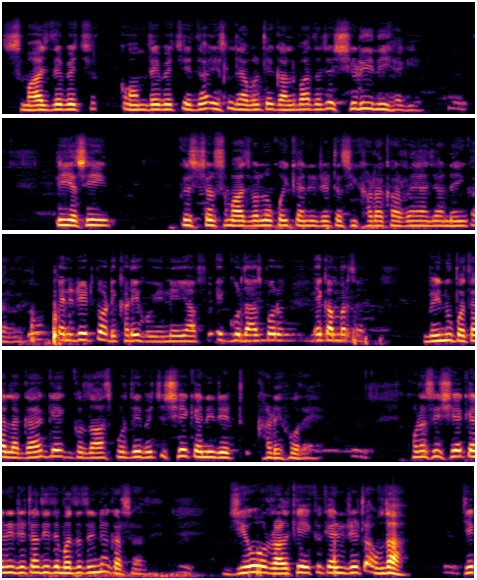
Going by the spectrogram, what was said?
ਸਮਾਜ ਦੇ ਵਿੱਚ ਕੌਮ ਦੇ ਵਿੱਚ ਇਦਾਂ ਇਸ ਲੈਵਲ ਤੇ ਗੱਲਬਾਤ ਅਜੇ ਛਿੜੀ ਨਹੀਂ ਹੈਗੀ। ਕਿ ਅਸੀਂ ਕ੍ਰਿਸਚਨ ਸਮਾਜ ਵੱਲੋਂ ਕੋਈ ਕੈਂਡੀਡੇਟ ਅਸੀਂ ਖੜਾ ਕਰ ਰਹੇ ਹਾਂ ਜਾਂ ਨਹੀਂ ਕਰ ਰਹੇ। ਦੋ ਕੈਂਡੀਡੇਟ ਤੁਹਾਡੇ ਖੜੇ ਹੋਏ ਨੇ ਜਾਂ ਇੱਕ ਗੁਰਦਾਸਪੁਰ ਇੱਕ ਅੰਮ੍ਰਿਤਸਰ? ਮੈਨੂੰ ਪਤਾ ਲੱਗਾ ਕਿ ਗੁਰਦਾਸਪੁਰ ਦੇ ਵਿੱਚ 6 ਕੈਂਡੀਡੇਟ ਖੜੇ ਹੋ ਰਹੇ। ਹੁਣ ਅਸੀਂ 6 ਕੈਂਡੀਡੇਟਾਂ ਦੀ ਤੇ ਮਦਦ ਨਹੀਂ ਨਾ ਕਰ ਸਕਦੇ। ਜੇ ਉਹ ਰਲ ਕੇ ਇੱਕ ਕੈਂਡੀਡੇਟ ਆਉਂਦਾ ਜੇ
